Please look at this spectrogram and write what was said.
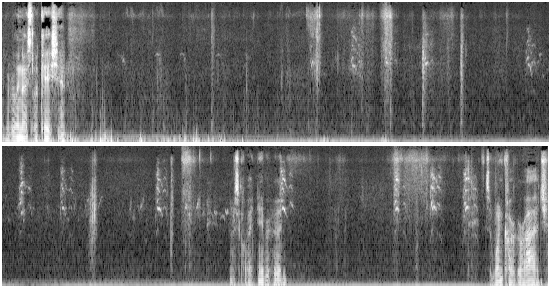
really nice location. Nice quiet neighborhood. It's a one car garage.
